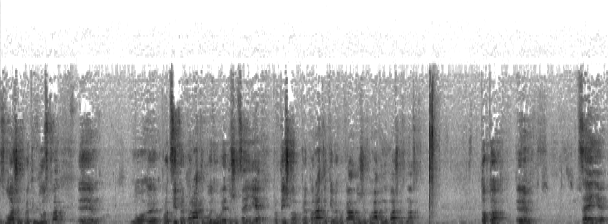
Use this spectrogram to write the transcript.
злочин проти людства, е, ну, е, про ці препарати будуть говорити, що це є практично препарати, які викликали дуже багато небажаних наслідків. Тобто е, це є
